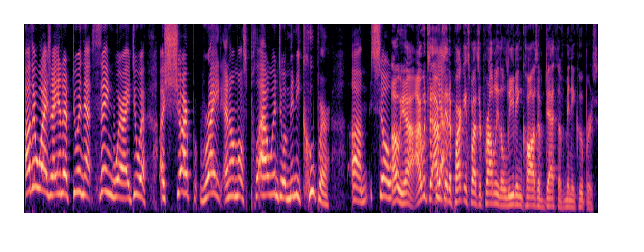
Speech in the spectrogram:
Otherwise, I end up doing that thing where I do a, a sharp right and almost plow into a Mini Cooper. Um, so, Oh yeah, I would say I would Yeah. say the parking spots are probably the leading cause of death of Mini Coopers.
